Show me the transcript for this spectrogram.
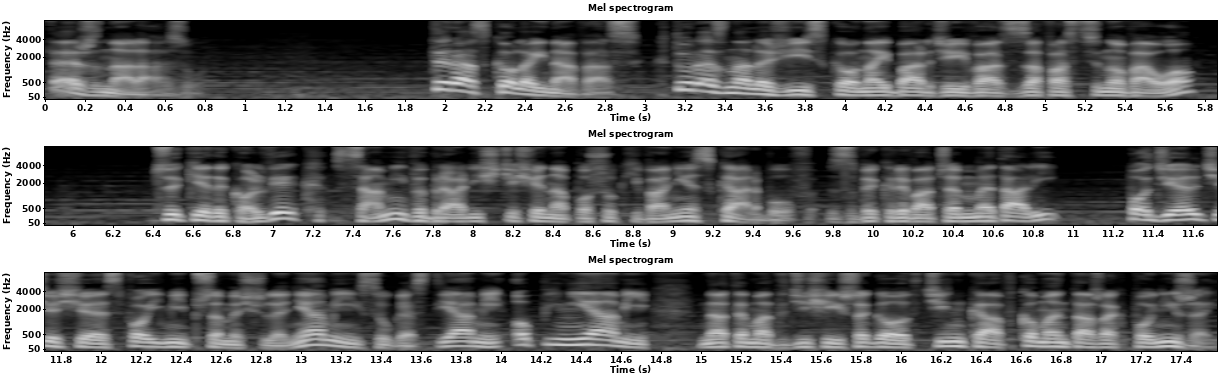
też znalazł. Teraz kolej na Was. Które znalezisko najbardziej Was zafascynowało? Czy kiedykolwiek sami wybraliście się na poszukiwanie skarbów z wykrywaczem metali? Podzielcie się swoimi przemyśleniami, sugestiami, opiniami na temat dzisiejszego odcinka w komentarzach poniżej.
